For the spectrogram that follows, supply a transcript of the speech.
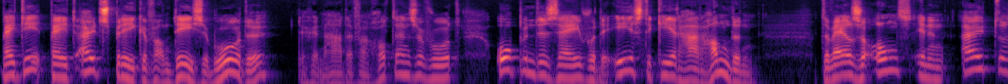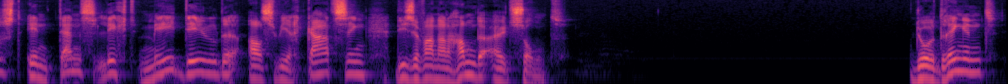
Bij, bij het uitspreken van deze woorden, de genade van God enzovoort, opende zij voor de eerste keer haar handen, terwijl ze ons in een uiterst intens licht meedeelde als weerkaatsing die ze van haar handen uitzond. Doordringend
